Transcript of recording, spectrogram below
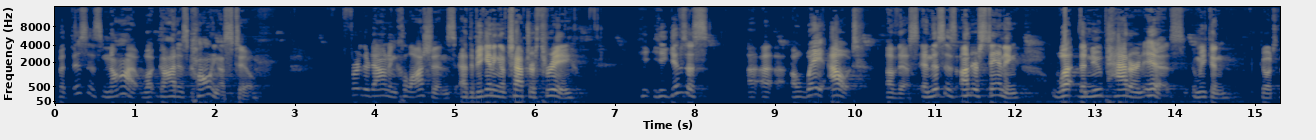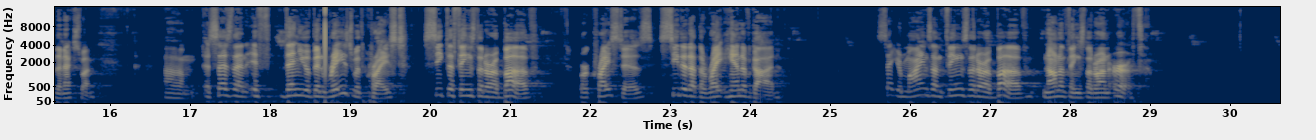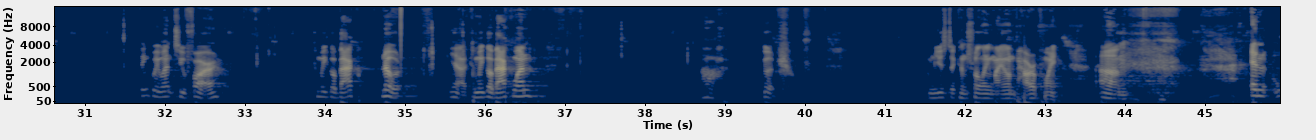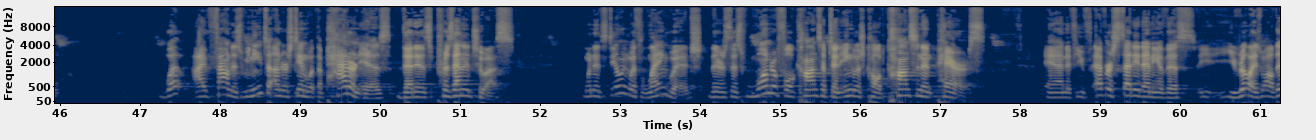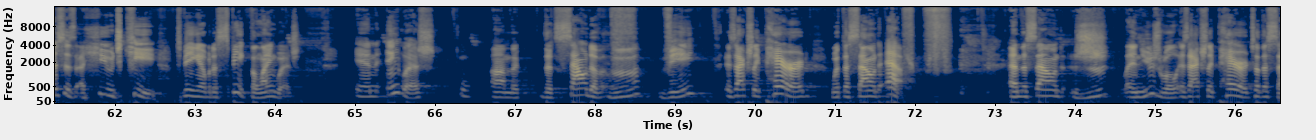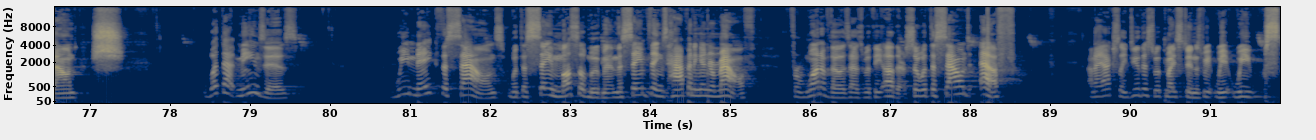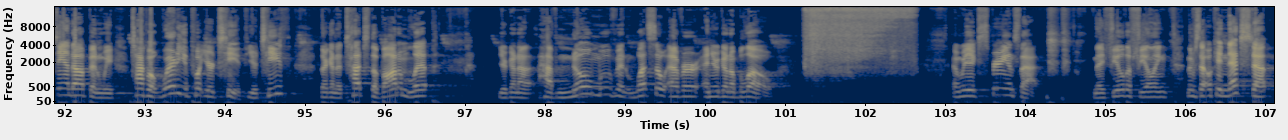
But this is not what God is calling us to. Further down in Colossians, at the beginning of chapter 3, he, he gives us a, a, a way out of this. And this is understanding what the new pattern is. And we can go to the next one. Um, it says then, if then you have been raised with Christ, seek the things that are above, where Christ is, seated at the right hand of God. Set your minds on things that are above, not on things that are on earth. I think we went too far. Can we go back? No. Yeah, can we go back one? Ah, good. I'm used to controlling my own PowerPoint. Um, and what I've found is we need to understand what the pattern is that is presented to us. When it's dealing with language, there's this wonderful concept in English called consonant pairs. And if you've ever studied any of this, you realize, wow, this is a huge key to being able to speak the language. In English, um, the, the sound of v, v is actually paired with the sound f. And the sound zh in usual is actually paired to the sound sh. What that means is we make the sounds with the same muscle movement and the same things happening in your mouth for one of those as with the other. So with the sound F, and I actually do this with my students, we, we, we stand up and we talk about where do you put your teeth? Your teeth, they're going to touch the bottom lip. You're going to have no movement whatsoever, and you're going to blow. And we experience that. and they feel the feeling. Then we say, okay, next step,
